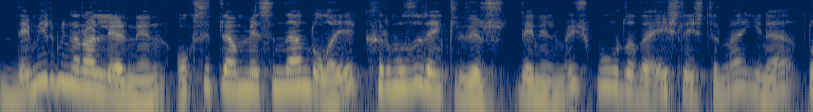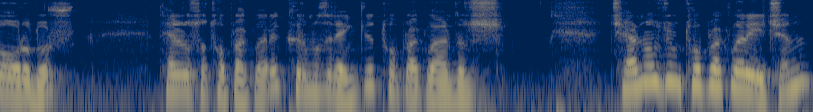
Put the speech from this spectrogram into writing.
demir minerallerinin oksitlenmesinden dolayı kırmızı renklidir denilmiş. Burada da eşleştirme yine doğrudur. Terrosa toprakları kırmızı renkli topraklardır. Çernozyum toprakları için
